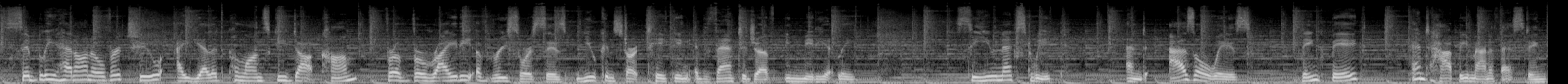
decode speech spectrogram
Simply head on over to ayeletpolonsky.com for a variety of resources you can start taking advantage of immediately. See you next week. And as always, think big and happy manifesting.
